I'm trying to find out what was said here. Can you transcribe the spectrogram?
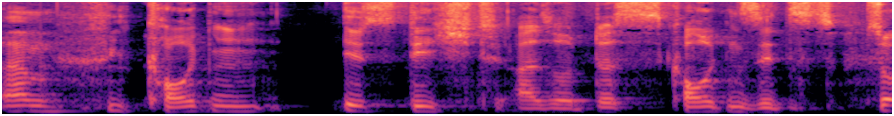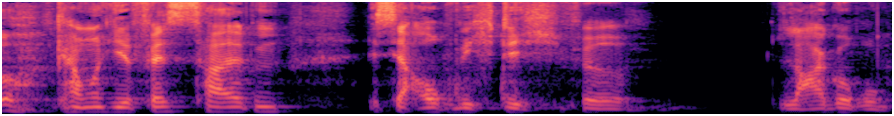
Ähm, Korken ist dicht. Also das Korken sitzt. So. Kann man hier festhalten. Ist ja auch wichtig für Lagerung.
